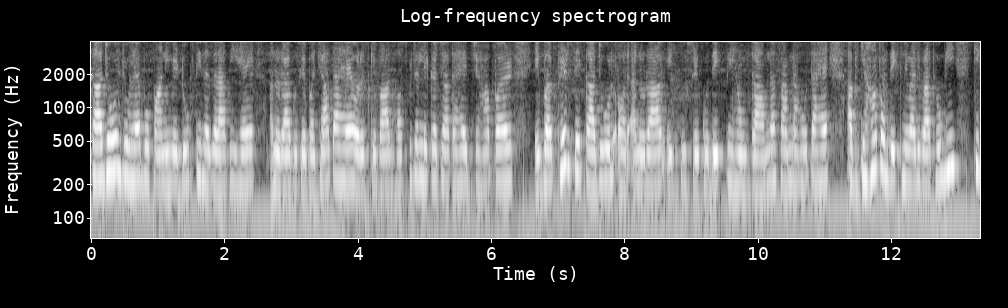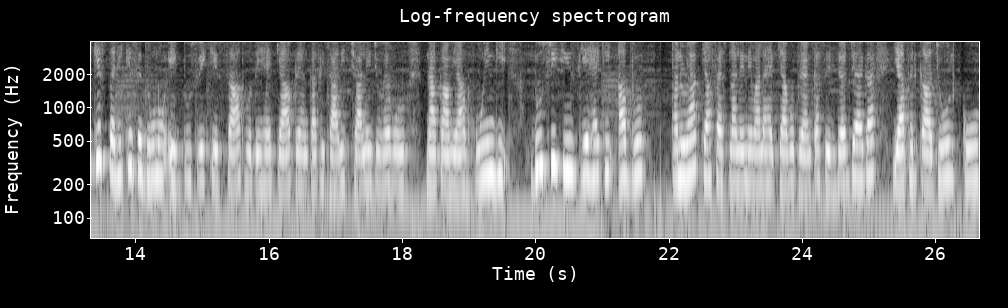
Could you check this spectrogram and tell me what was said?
काजोल जो है वो पानी में डूबती नज़र आती है, अनुराग उसे बचाता है और इसके बाद हॉस्पिटल लेकर जाता है, जहाँ पर एक बार फिर से काजोल और अनुराग एक दूसरे को देखते हैं। उनका आमना सामना होता है। अब यहाँ पर देखने वाली बात होगी कि किस तरीके से दोनों एक दूसरे के साथ होते हैं। क्या प्रियंका की सारी चालें जो है वो नाकामयाब होंगी? दूसरी चीज़ ये है कि अब अनुराग क्या फैसला लेने वाला है? क्या वो प्रियंका से डर जाएगा या फिर काजोल को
